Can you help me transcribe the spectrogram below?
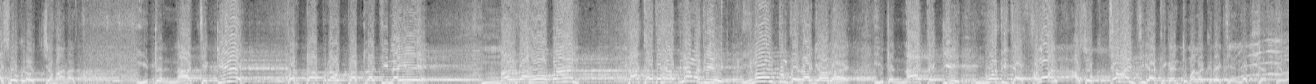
अशोकराव चव्हाण असतील इथं नाचक्की प्रतापराव पाटलाची नाही. मर्द आहो आपण. ताकद आहे आपल्यामध्ये. इमान तुमच्या जागेवर आहे. इथं नाचक्की मोदीच्या समोर अशोक चव्हाणची या ठिकाणी तुम्हाला करायची आहे. लक्षात ठेवा.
